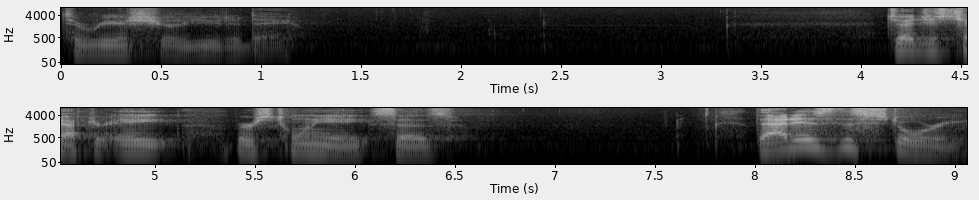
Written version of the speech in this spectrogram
to reassure you today? Judges chapter 8, verse 28 says, That is the story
